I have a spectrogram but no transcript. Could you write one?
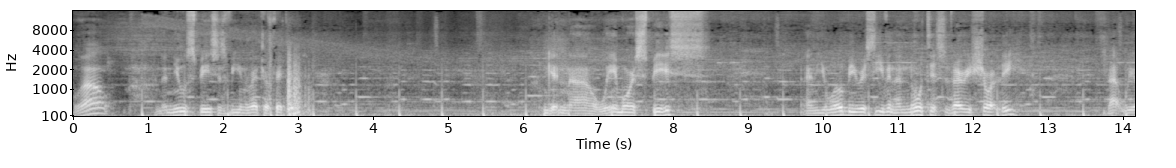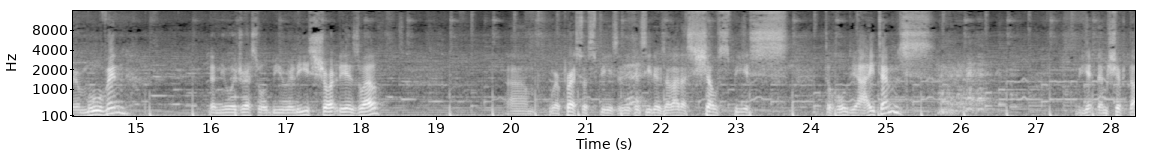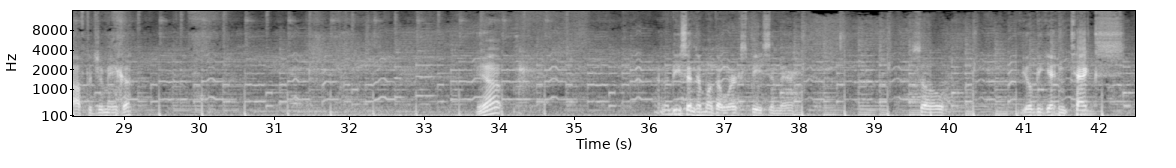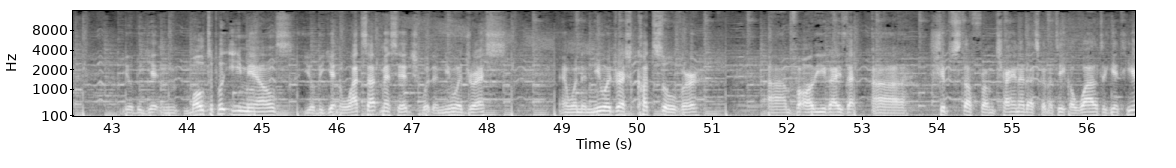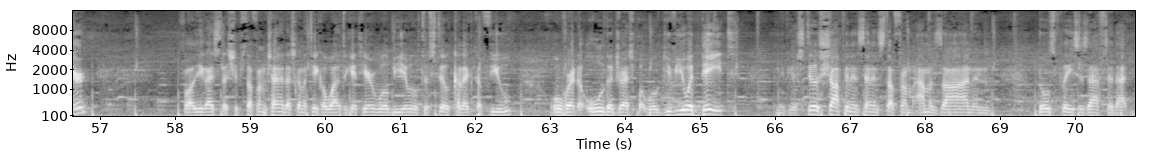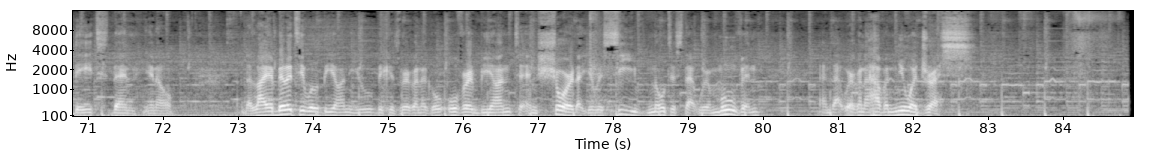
Well, the new space is being retrofitted. Getting uh, way more space. And you will be receiving a notice very shortly that we are moving. The new address will be released shortly as well. Um, we're pressed for space. As you can see, there's a lot of shelf space to hold your items. We get them shipped off to Jamaica. Yep. And a decent amount of workspace in there. So you'll be getting texts, you'll be getting multiple emails, you'll be getting a WhatsApp message with a new address. And when the new address cuts over, um, for all you guys that uh, ship stuff from China that's going to take a while to get here, for all you guys that ship stuff from China that's going to take a while to get here, we'll be able to still collect a few over at the old address, but we'll give you a date. And if you're still shopping and selling stuff from Amazon and those places after that date, then, you know, the liability will be on you because we're going to go over and beyond to ensure that you receive notice that we're moving and that we're going to have a new address.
